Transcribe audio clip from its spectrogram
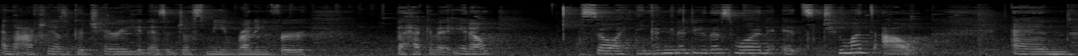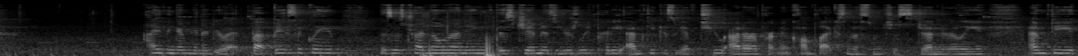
and that actually has a good charity and isn't just me running for the heck of it, you know? So I think I'm gonna do this one. It's two months out and I think I'm gonna do it. But basically, this is treadmill running. This gym is usually pretty empty because we have two at our apartment complex and this one's just generally empty.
